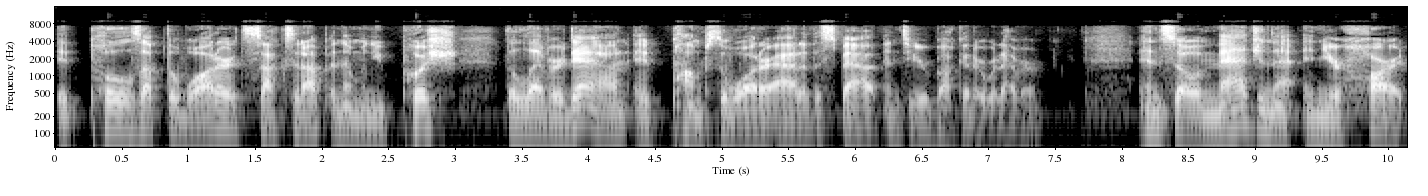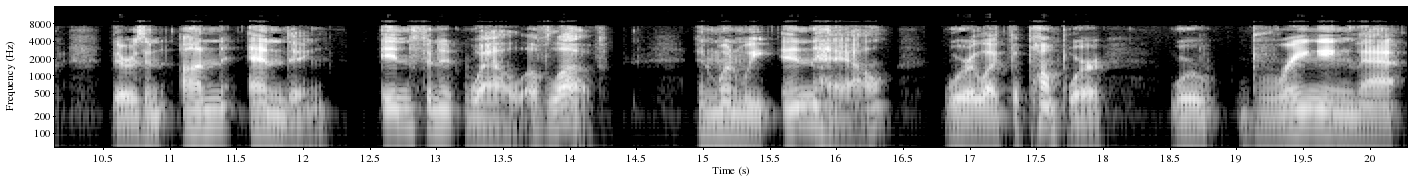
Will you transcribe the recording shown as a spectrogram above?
it pulls up the water, it sucks it up, and then when you push the lever down, it pumps the water out of the spout into your bucket or whatever. And so imagine that in your heart, there is an unending, infinite well of love. And when we inhale, we're like the pump, where we're bringing that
